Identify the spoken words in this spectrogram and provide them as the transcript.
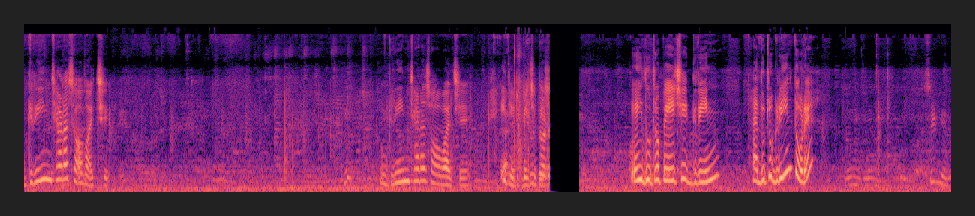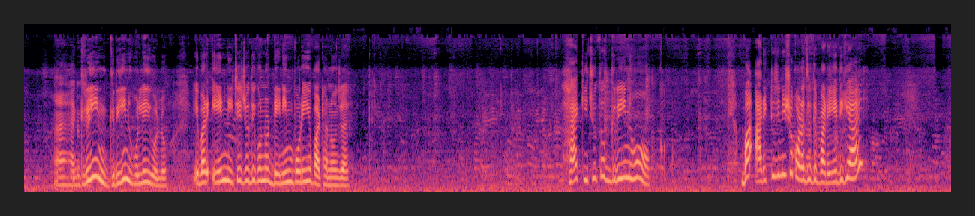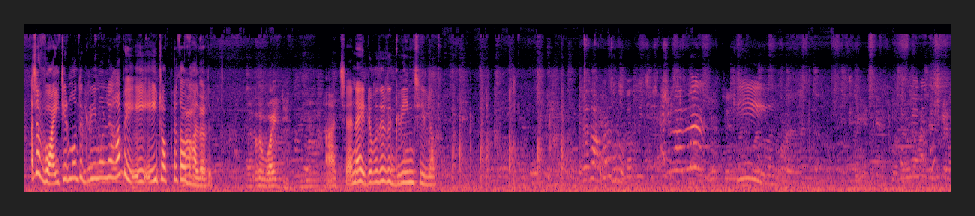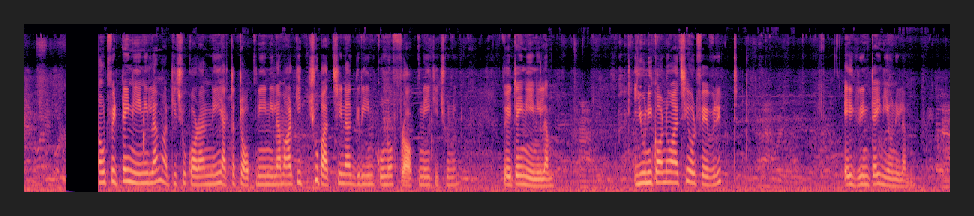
গ্রিন ছাড়া সব আছে। গ্রিন ছাড়া সব আছে। এই যে এটা পেয়েছি। এই দুটো পেয়েছি গ্রিন হ্যাঁ দুটো গ্রিন তো রে হ্যাঁ হ্যাঁ গ্রিন গ্রিন হলেই হলো। এবার এর নিচে যদি কোনো ডেনিম পরিয়ে পাঠানো যায়। হ্যাঁ কিছু তো গ্রিন হোক। বা আরেকটা জিনিসও করা যেতে পারে এদিকে আয়। আচ্ছা হোয়াইটের মধ্যে গ্রিন হলে হবে? এই এই টপটা তাও ভালো দেখতে হোয়াইটই আচ্ছা না, এটার মধ্যে একটু গ্রিন ছিল। আউটফিটটাই নিয়ে নিলাম, আর কিছু করার নেই, একটা টপ নিয়ে নিলাম, আর কিচ্ছু পাচ্ছি না গ্রিন কোনো ফ্রক নেই, কিছু নেই। তো এটাই নিয়ে নিলাম। ইউনিকর্নও আছে ওর ফেভারিট এই গ্রিনটাই নিয়েও নিলাম।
